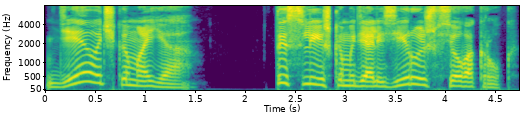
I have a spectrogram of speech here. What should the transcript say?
Девочка моя, ты слишком идеализируешь все вокруг.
